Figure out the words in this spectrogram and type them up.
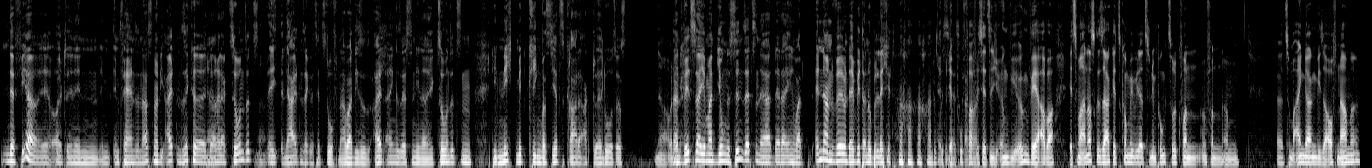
der Fehler heute in den, im, im Fernsehen. Hast nur die alten Säcke in Ja. der Redaktion sitzen. Äh, In der alten Säcke, das ist jetzt doof, ne? aber diese Alteingesessenen, die in der Redaktion sitzen, die nicht mitkriegen, was jetzt gerade aktuell los ist. Ja, oder? dann willst du da jemand Junges hinsetzen, der, der da irgendwas ändern will und der wird dann nur belächelt. Ja, gut, der grad ist jetzt nicht irgendwie irgendwer, aber jetzt mal anders gesagt, jetzt kommen wir wieder zu dem Punkt zurück von, von ähm, äh, zum Eingang dieser Aufnahme,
